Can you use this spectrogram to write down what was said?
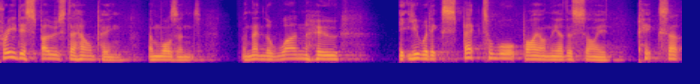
predisposed to helping and wasn't. And then the one who you would expect to walk by on the other side picks up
